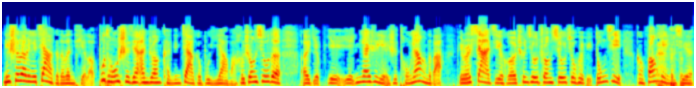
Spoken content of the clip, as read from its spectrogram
您说到这个价格的问题了，不同时间安装肯定价格不一样吧？和装修的呃也也也应该是也是同样的吧？比如说夏季和春秋装修就会比冬季更方便一些。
